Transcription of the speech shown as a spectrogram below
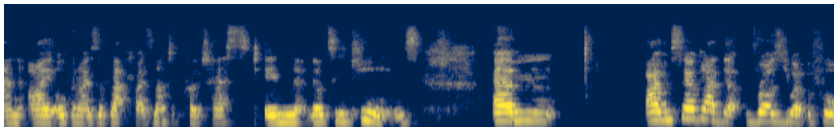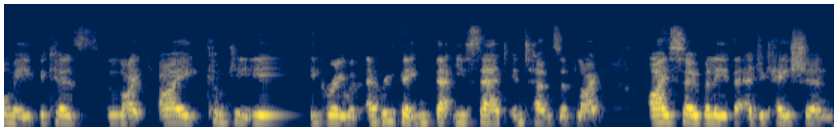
and i organize a black lives matter protest in milton keynes. Um, i'm so glad that Roz you went before me because like i completely agree with everything that you said in terms of like I so believe that education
